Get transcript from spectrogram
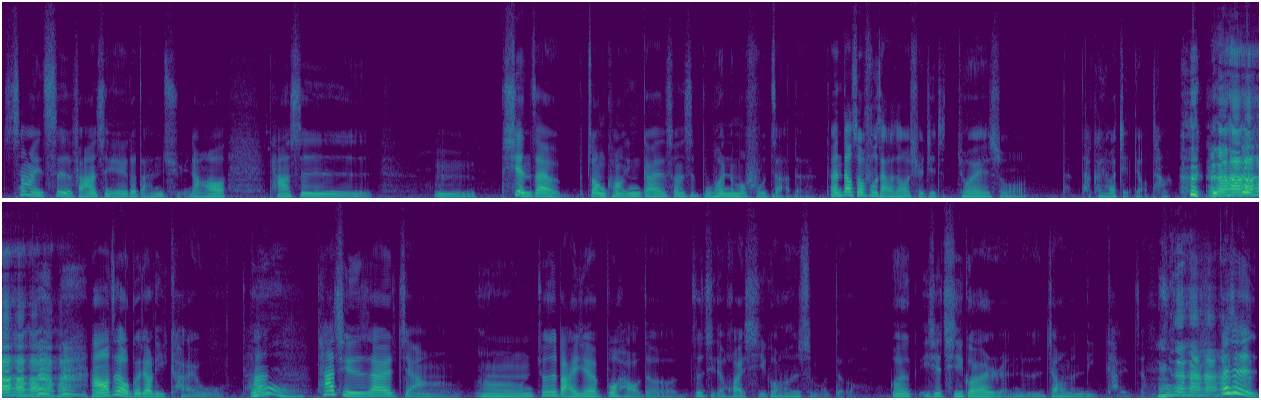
上一次发行一个单曲，然后他是，嗯，现在状况应该算是不会那么复杂的，反正到时候复杂的时候，学姐就会说他，可能要剪掉它。然后这首歌叫《离开我》。”他他其实是在讲，嗯，就是把一些不好的自己的坏习惯或者什么的，或者一些奇怪的人，就是叫他们离开这样。但是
